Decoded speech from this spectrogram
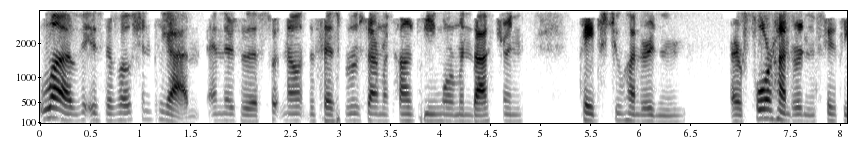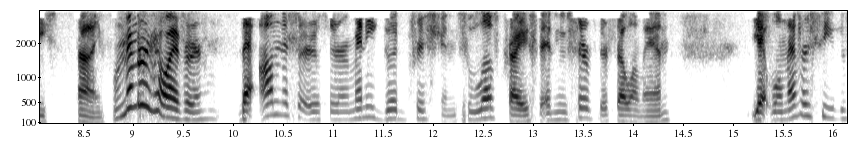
love is devotion to God, and there's a footnote that says Bruce R. McConkie, Mormon Doctrine, page 200 and, or 459. Remember, however, that on this earth there are many good Christians who love Christ and who serve their fellow man, yet will never see the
